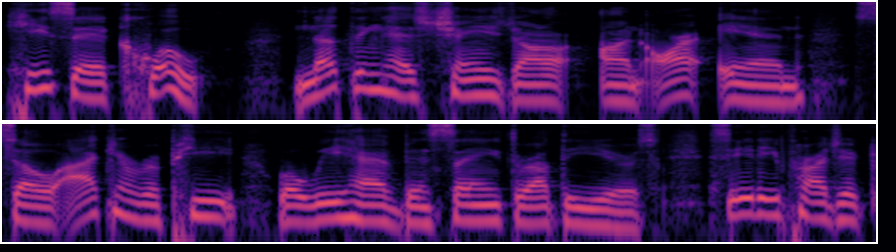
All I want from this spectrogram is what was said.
he said, quote, Nothing has changed on our, on our end, so I can repeat what we have been saying throughout the years. CD Projekt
